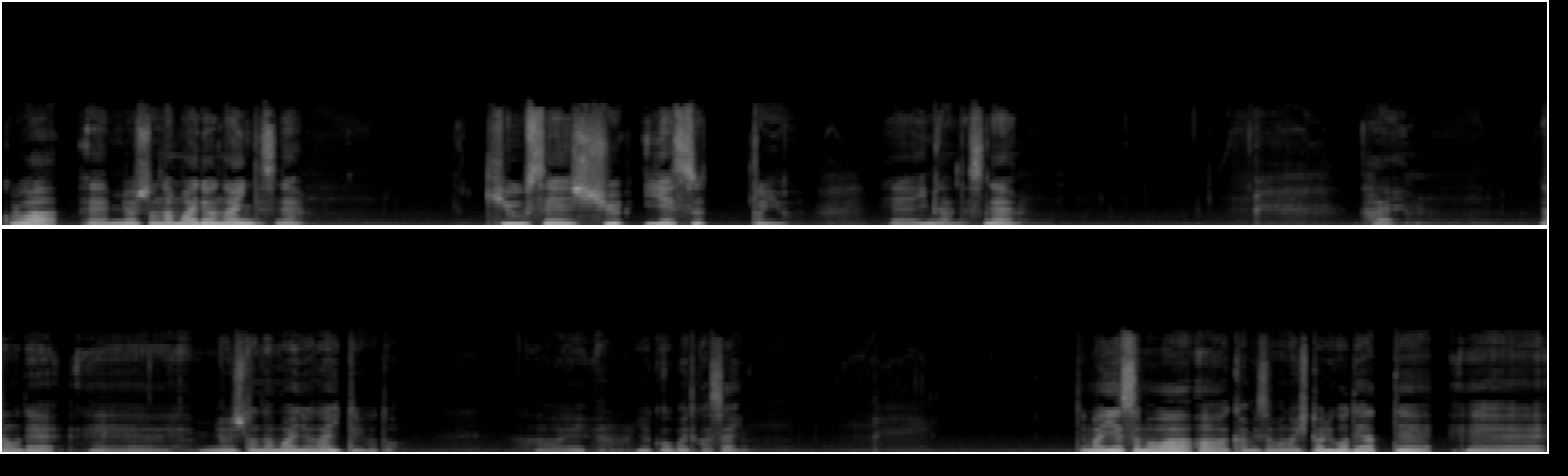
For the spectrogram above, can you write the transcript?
これは、えー、名字と名前ではないんですね。救世主イエスという、えー、意味なんですね。はい。なので、えー、名字と名前ではないということ、はい、よく覚えてください。で、まあ、イエス様はあ神様の一人子であって、え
